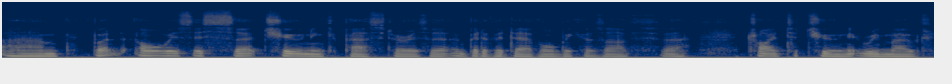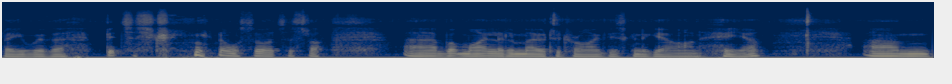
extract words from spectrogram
um, but always this uh, tuning capacitor is a, a, bit of a devil because I've uh, tried to tune it remotely with uh, bits of string and all sorts of stuff. Uh, but my little motor drive is going to go on here. Um,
